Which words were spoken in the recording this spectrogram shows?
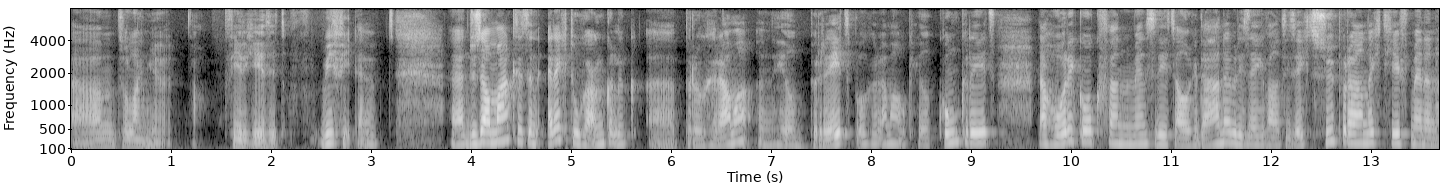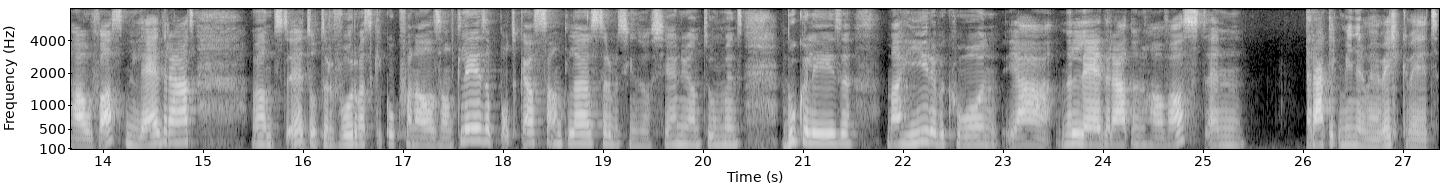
um, zolang je 4G zit of wifi hebt. Dus dat maakt het een erg toegankelijk programma. Een heel breed programma, ook heel concreet. Dat hoor ik ook van mensen die het al gedaan hebben. Die zeggen van het is echt super handig. Geef mij een houvast, een leidraad want hè, tot ervoor was ik ook van alles aan het lezen, podcasts aan het luisteren, misschien zoals jij nu aan het doen bent, boeken lezen. Maar hier heb ik gewoon ja, een leidraad, een houvast en raak ik minder mijn weg kwijt.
